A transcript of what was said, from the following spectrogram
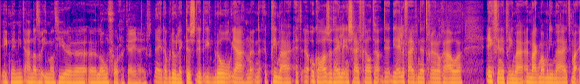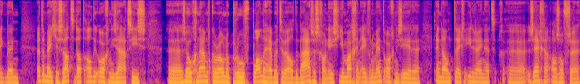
ik neem niet aan dat er iemand hier eh, eh, loon voor gekregen heeft. Nee, dat bedoel ik. Dus het- ik bedoel, ja, prima. Het, eh, ook al hadden ze het hele inschrijfgeld, eh, die, die hele 35 euro gehouden. Ik vind het prima. Het maakt me allemaal niet meer uit. Maar ik ben het een beetje zat dat al die organisaties eh, zogenaamd corona-proof plannen hebben. Terwijl de basis gewoon is, je mag geen evenement organiseren. En dan tegen iedereen het eh, zeggen alsof ze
